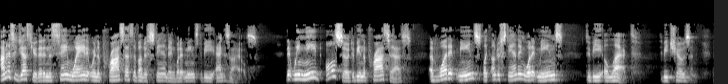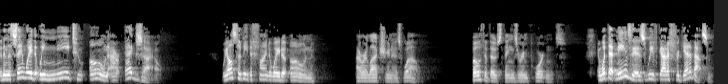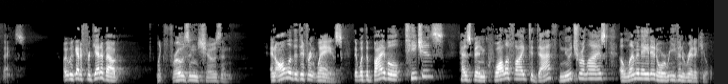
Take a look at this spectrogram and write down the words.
I'm going to suggest to you that in the same way that we're in the process of understanding what it means to be exiles, that we need also to be in the process of what it means, like understanding what it means to be elect, to be chosen. That in the same way that we need to own our exile, we also need to find a way to own our election as well. Both of those things are important. And what that means is we've got to forget about some things. We've got to forget about like frozen chosen and all of the different ways that what the Bible teaches has been qualified to death, neutralized, eliminated, or even ridiculed.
